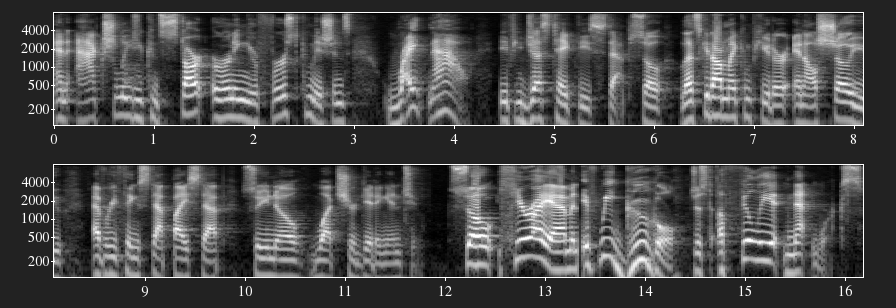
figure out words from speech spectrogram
and actually you can start earning your first commissions right now if you just take these steps. So let's get on my computer and I'll show you everything step by step so you know what you're getting into. So here I am, and if we Google just affiliate networks,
